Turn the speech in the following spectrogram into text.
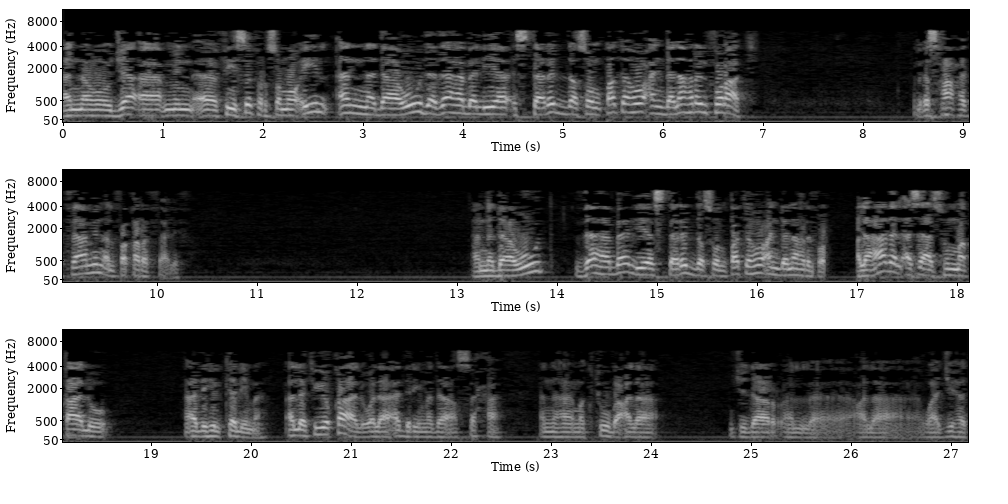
أنه جاء من في سفر صموئيل أن داود ذهب ليسترد سلطته عند نهر الفرات. الإصحاح الثامن الفقرة الثالثة. أن داود ذهب ليسترد سلطته عند نهر الفرات. على هذا الأساس هم قالوا هذه الكلمة التي يقال ولا أدري مدى الصحة أنها مكتوبة على جدار على واجهة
